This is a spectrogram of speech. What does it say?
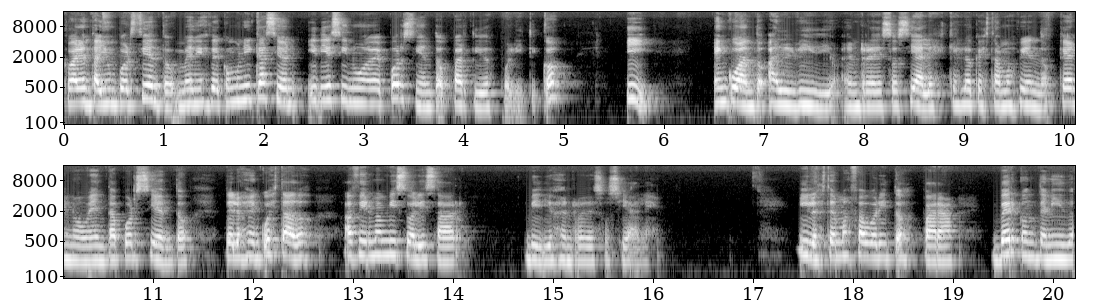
41% medios de comunicación y 19% partidos políticos. Y en cuanto al vídeo en redes sociales, que es lo que estamos viendo, que el 90% de los encuestados afirman visualizar vídeos en redes sociales. Y los temas favoritos para ver contenido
